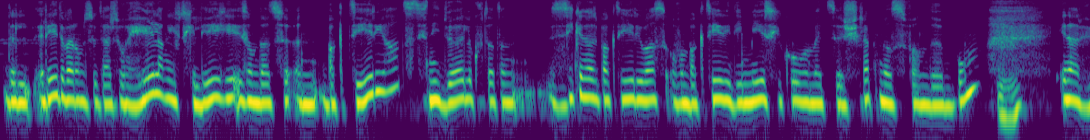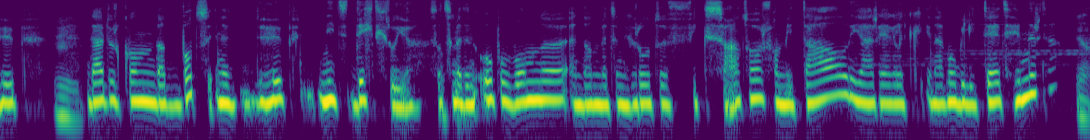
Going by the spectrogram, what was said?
De reden waarom ze daar zo heel lang heeft gelegen is omdat ze een bacterie had. Het is niet duidelijk of dat een ziekenhuisbacterie was of een bacterie die mee is gekomen met de shrapnels van de bom. Mm -hmm in haar heup. Hmm. Daardoor kon dat bot in de heup niet dichtgroeien. Zat ze met een open wonde en dan met een grote fixator van metaal die haar eigenlijk in haar mobiliteit hinderde. Ja.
